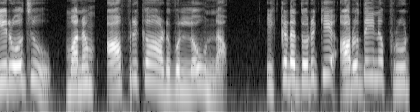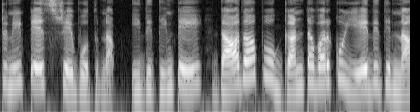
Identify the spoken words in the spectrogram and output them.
ఈరోజు మనం ఆఫ్రికా అడవుల్లో ఉన్నాం. ఇక్కడ దొరికే అరుదైన ఫ్రూట్ని టేస్ట్ చేయబోతున్నాం. ఇది తింటే దాదాపు గంట వరకు ఏది తిన్నా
